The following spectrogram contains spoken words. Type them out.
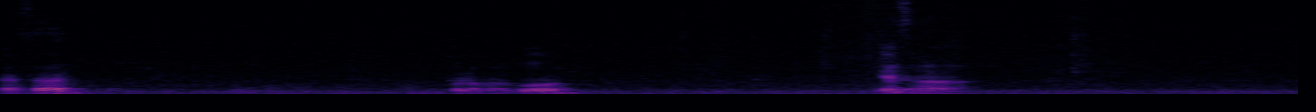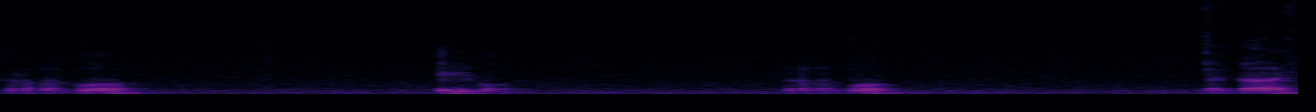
다섯, 돌아가고 여섯 돌아가고 일곱 돌아가고 여덟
